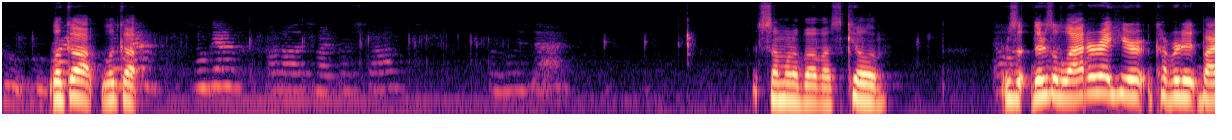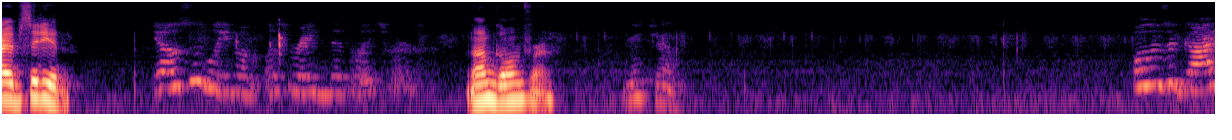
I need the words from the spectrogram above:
Who, who? Look up, look Go up. get him. Go get him. Oh no, that's my first stop. Who's that? There's someone above us. Kill him. There's a, there's a ladder right here covered it by obsidian. Yeah, let's just leave him. Let's raid the place first. No, I'm going for him. Me too. Oh, there's a guy.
